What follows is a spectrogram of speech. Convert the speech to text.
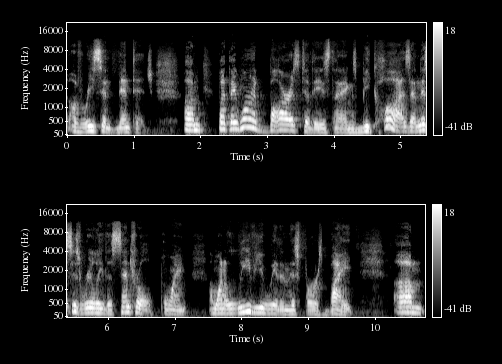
of recent vintage. Um, but they weren't bars to these things because, and this is really the central point I want to leave you with in this first bite um,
